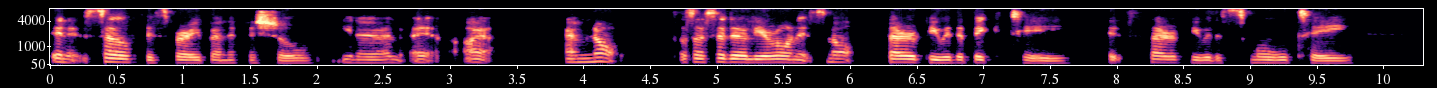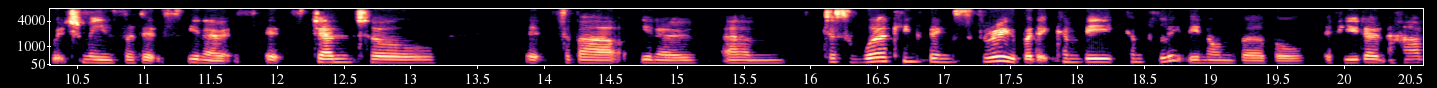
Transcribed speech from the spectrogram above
in itself is very beneficial. You know, and I, I'm not as I said earlier on, it's not therapy with a big T, it's therapy with a small t, which means that it's, you know, it's it's gentle, it's about, you know, um, just working things through, but it can be completely non-verbal if you don't have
